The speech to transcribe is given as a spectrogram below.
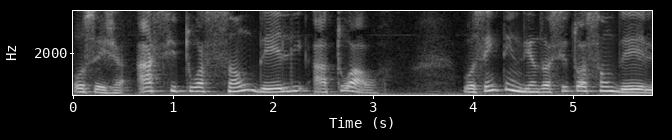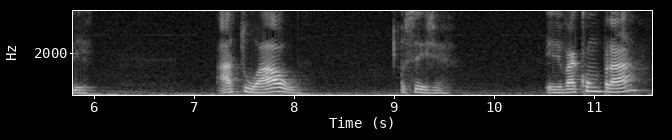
Ou seja, a situação dele atual. Você entendendo a situação dele atual, ou seja, ele vai comprar,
